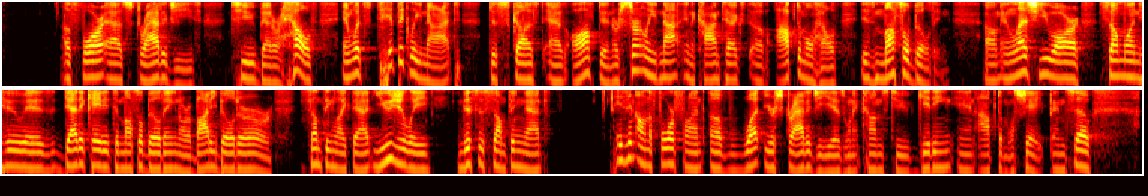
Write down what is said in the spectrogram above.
as far as strategies to better health. And what's typically not discussed as often, or certainly not in a context of optimal health, is muscle building. Um, unless you are someone who is dedicated to muscle building or a bodybuilder or something like that, usually this is something that isn't on the forefront of what your strategy is when it comes to getting in optimal shape. And so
